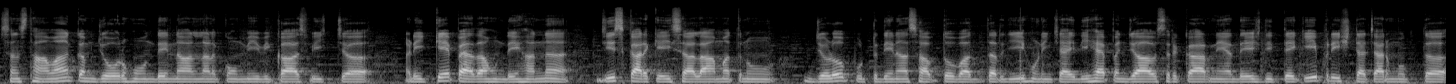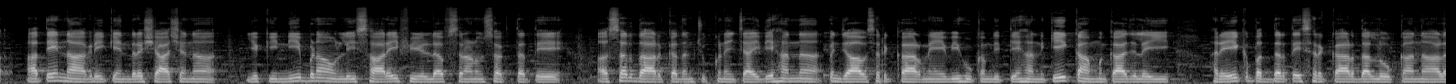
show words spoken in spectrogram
ਸੰਸਥਾਵਾਂ ਕਮਜ਼ੋਰ ਹੋਣ ਦੇ ਨਾਲ-ਨਾਲ ਕੌਮੀ ਵਿਕਾਸ ਵਿੱਚ ਅੜਿੱਕੇ ਪੈਦਾ ਹੁੰਦੇ ਹਨ, ਜਿਸ ਕਰਕੇ ਇਸ ਅਲਾਮਤ ਨੂੰ ਜੜੋਂ ਪੁੱਟ ਦੇਣਾ ਸਭ ਤੋਂ ਵੱਧ ਤਰਜੀਹ ਹੋਣੀ ਚਾਹੀਦੀ ਹੈ। ਪੰਜਾਬ ਸਰਕਾਰ ਨੇ ਆਦੇਸ਼ ਦਿੱਤੇ ਕਿ ਭ੍ਰਿਸ਼ਟਾਚਾਰ ਮੁਕਤ ਅਤੇ ਨਾਗਰਿਕ ਕੇਂਦਰ ਸ਼ਾਸਨ ਯਕੀਨੀ ਬਣਾਉਣ ਲਈ ਸਾਰੇ ਫੀਲਡ ਅਫਸਰਾਂ ਨੂੰ ਸਖਤ ਅਤੇ ਅਸਰਦਾਰ ਕਦਮ ਚੁੱਕਣੇ ਚਾਹੀਦੇ ਹਨ। ਪੰਜਾਬ ਸਰਕਾਰ ਨੇ ਇਹ ਵੀ ਹੁਕਮ ਦਿੱਤੇ ਹਨ ਕਿ ਕੰਮਕਾਜ ਲਈ ਹਰੇਕ ਪੱਧਰ ਤੇ ਸਰਕਾਰ ਦਾ ਲੋਕਾਂ ਨਾਲ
